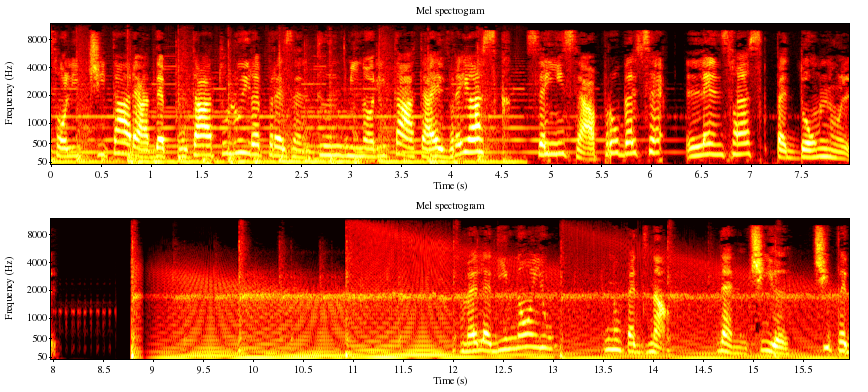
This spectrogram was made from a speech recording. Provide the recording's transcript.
solicitarea deputatului reprezentând minoritatea evreiască, să îi se aprobese, le însoască pe domnul mele din Noiu. Nu pe Dna. Dencil, ci pe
